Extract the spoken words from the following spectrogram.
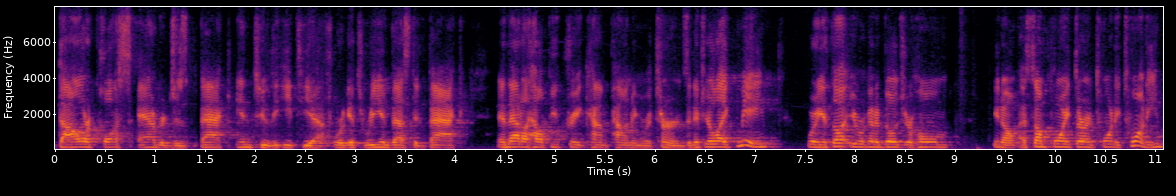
dollar cost averages back into the ETF or gets reinvested back. And that'll help you create compounding returns. And if you're like me, where you thought you were going to build your home, you know, at some point during 2020,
